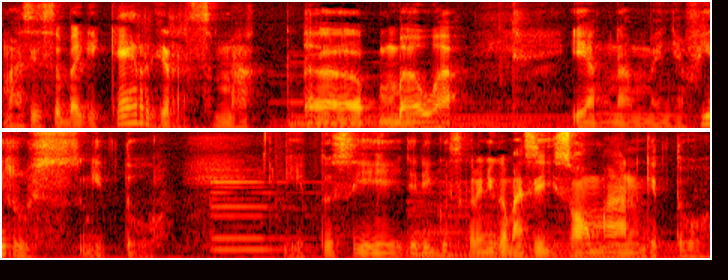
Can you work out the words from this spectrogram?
masih sebagai carrier semak uh, pembawa yang namanya virus gitu. Gitu sih. Jadi gue sekarang juga masih soman gitu.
